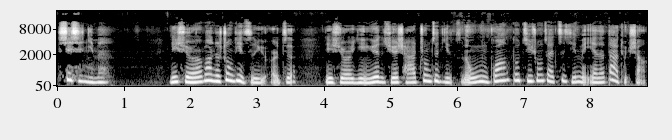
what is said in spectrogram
谢谢你们。李雪儿望着众弟子与儿子，李雪儿隐约的觉察众弟子的目光都集中在自己美艳的大腿上。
